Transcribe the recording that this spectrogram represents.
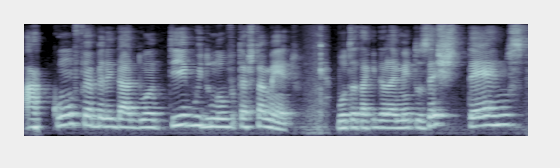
A confiabilidade do Antigo e do Novo Testamento. Vou tratar aqui de elementos externos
